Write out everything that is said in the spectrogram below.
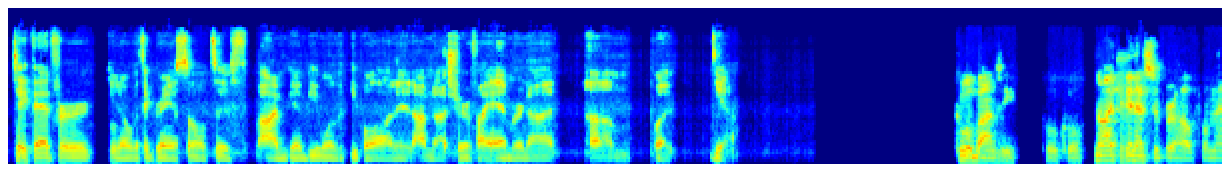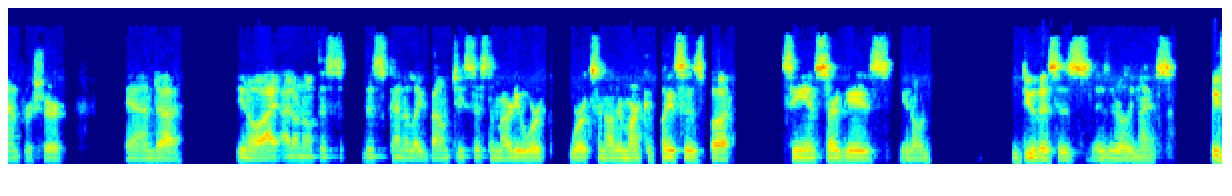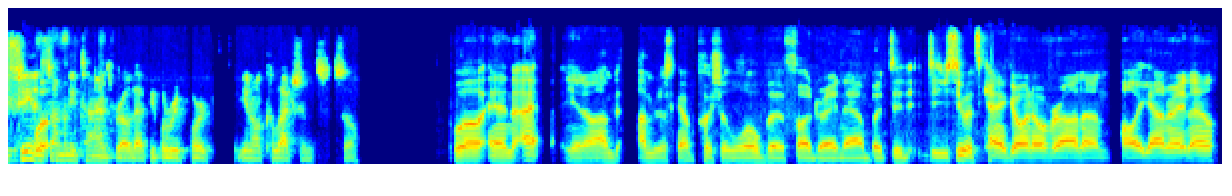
take that for you know with a grain of salt. If I'm going to be one of the people on it, I'm not sure if I am or not. Um, but yeah, cool, Bonzi. Cool, cool. No, I think that's super helpful, man, for sure. And uh, you know, I, I don't know if this this kind of like bounty system already work works in other marketplaces, but seeing Stargaze, you know, do this is is really nice. We've seen well, it so many times, bro, that people report, you know, collections. So well, and I, you know, I'm I'm just gonna push a little bit of FUD right now. But did did you see what's kind of going over on on Polygon right now?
